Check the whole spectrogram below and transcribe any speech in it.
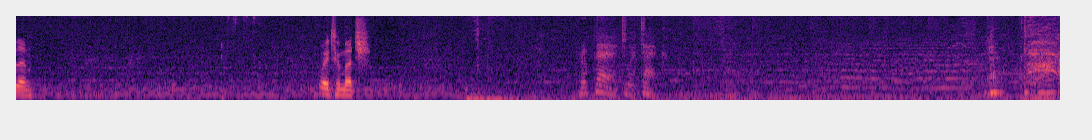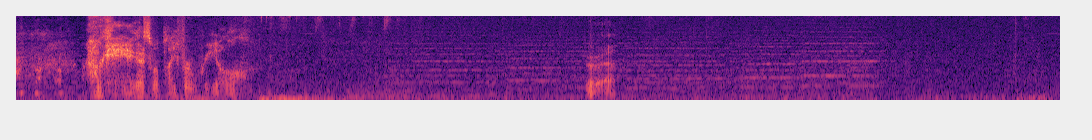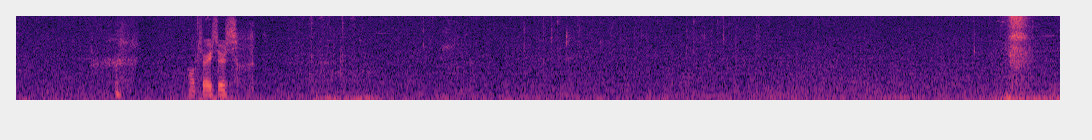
them. Way too much. Prepare to attack. Okay, I guess we'll play for real. All tracers.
